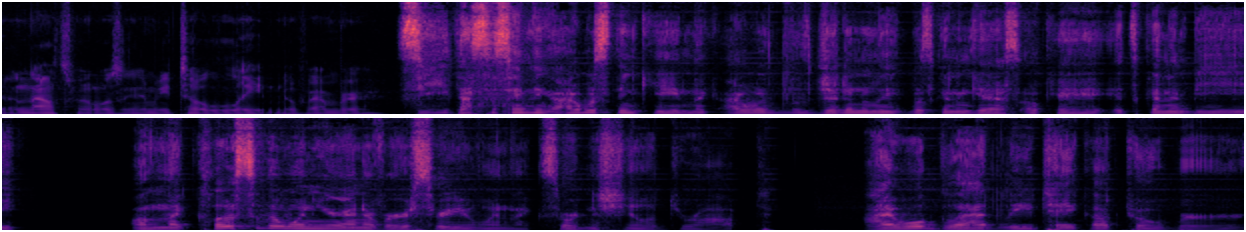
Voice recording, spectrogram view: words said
the announcement wasn't gonna be till late November. See, that's the same thing I was thinking. Like, I would legitimately was going to guess, okay, it's going to be on like close to the one year anniversary of when like Sword and Shield dropped. I will gladly take October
